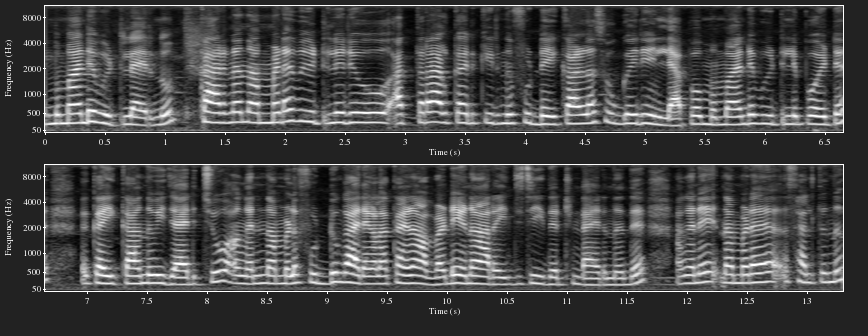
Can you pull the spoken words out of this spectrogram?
ഇമ്മമാന്റെ വീട്ടിലായിരുന്നു. കാരണം നമ്മുടെ വീട്ടിലൊരു അത്ര ആൾക്കാർക്ക് ഇരുന്ന് ഫുഡ് കഴിക്കാനുള്ള സൗകര്യം ഇല്ല അപ്പോൾ ഉമ്മമാന്റെ വീട്ടിൽ പോയിട്ട് കഴിക്കാമെന്ന് വിചാരിച്ചു. അങ്ങനെ നമ്മൾ ഫുഡും കാര്യങ്ങളൊക്കെയാണ് അവിടെയാണ് അറേഞ്ച് ചെയ്തിട്ടുണ്ടായിരുന്നത്. അങ്ങനെ നമ്മുടെ സ്ഥലത്ത് നിന്ന്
